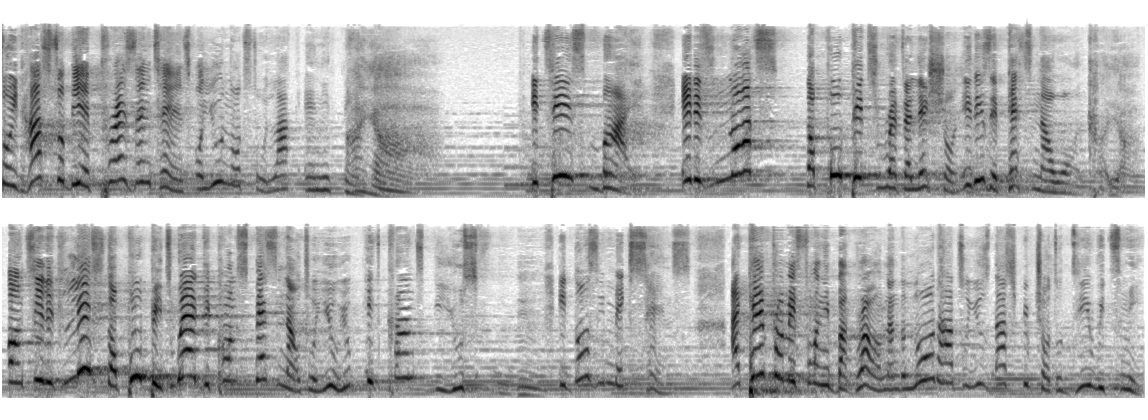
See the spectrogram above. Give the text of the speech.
So it has to be a present tense for you not to lack anything. Aya. It is my. It is not the pulpit revelation, it is a personal one. Kaya. Until it leaves the pulpit where it becomes personal to you, you it can't be useful. Mm. It doesn't make sense. I came from a funny background, and the Lord had to use that scripture to deal with me.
